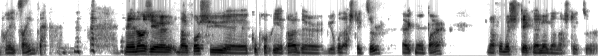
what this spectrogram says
pour être simple. Mais non, j'ai dans le fond, je suis copropriétaire d'un bureau d'architecture avec mon père. Dans le fond, moi, je suis technologue en architecture.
